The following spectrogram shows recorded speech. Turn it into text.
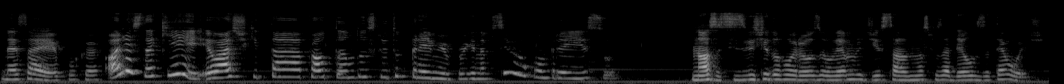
nessa época. Olha isso daqui, eu acho que tá faltando o escrito prêmio, porque não é possível que eu comprei isso. Nossa, esses vestidos horrorosos, eu lembro disso, tá nos meus pesadelos até hoje.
